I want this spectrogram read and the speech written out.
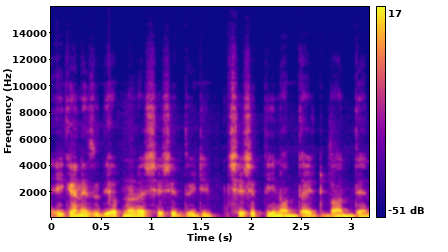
এখানে যদি আপনারা শেষের দুইটি, শেষের তিন অধ্যায় বাদ দেন,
